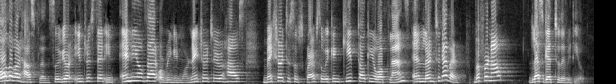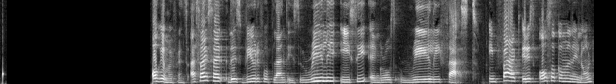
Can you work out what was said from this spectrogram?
all about houseplants, so if you're interested in any of that or bringing more nature to your house, make sure to subscribe so we can keep talking about plants and learn together. But for now, let's get to the video. Okay my friends, as I said, this beautiful plant is really easy and grows really fast. In fact, it is also commonly known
